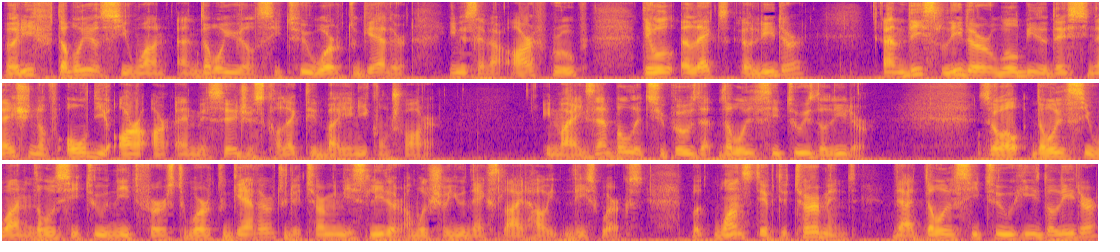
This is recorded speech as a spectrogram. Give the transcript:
But if WLC1 and WLC2 work together in the same RF group, they will elect a leader and this leader will be the destination of all the RRM messages collected by any controller. In my example, let's suppose that WLC2 is the leader. So WLC1 and WLC2 need first to work together to determine this leader. I will show you next slide how it, this works. But once they've determined that WLC2 is the leader,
